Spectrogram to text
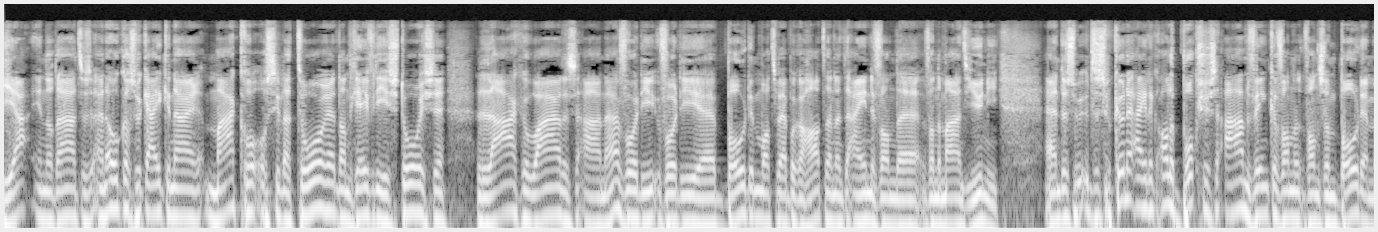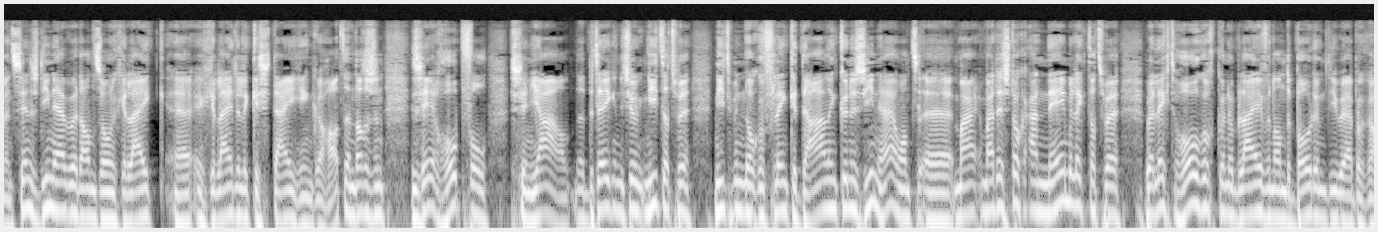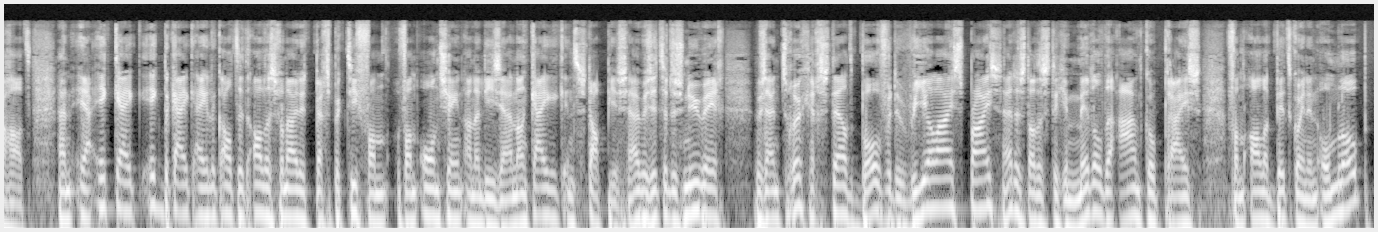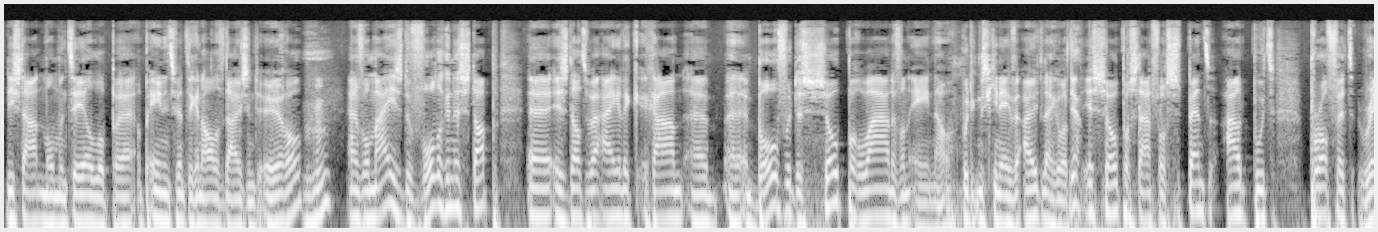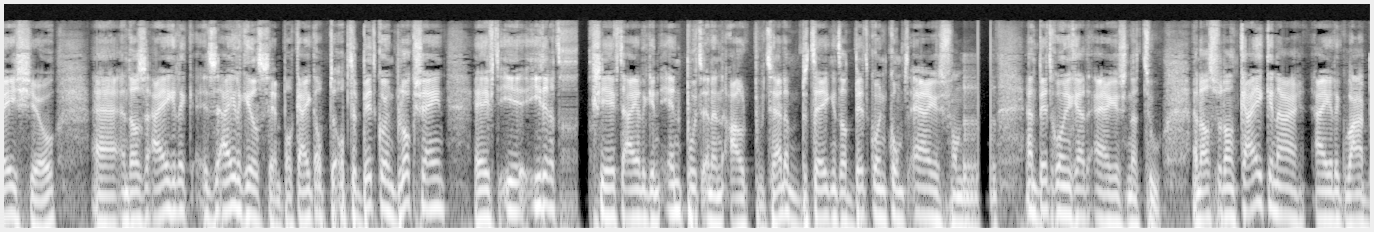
Ja, inderdaad. Dus, en ook als we kijken naar macro-oscillatoren, dan geven die historische lage waardes aan hè, voor die, voor die uh, bodem wat we hebben gehad aan het einde van de, van de maand juni. En dus, dus we kunnen eigenlijk alle boxjes aanvinken van, van zo'n bodem. En sindsdien hebben we dan zo'n gelijk, uh, geleidelijke stijging gehad. En dat is een zeer hoopvol signaal. Dat betekent natuurlijk niet dat we niet nog een flinke daling kunnen zien. Hè, want, uh, maar, maar het is toch aannemelijk dat we wellicht hoger kunnen blijven dan de bodem die we hebben gehad. En ja, ik, kijk, ik bekijk eigenlijk altijd alles vanuit het perspectief van, van on-chain analyse. En dan kijk ik in stapjes. Hè. We zitten dus nu weer, we zijn terug hersteld boven de realized price. Hè. Dus dat is de gemiddelde aankoopprijs van alle bitcoin in omloop. Die staat momenteel op, uh, op 21.500 euro. Mm -hmm. En voor mij is de volgende stap, uh, is dat we eigenlijk gaan uh, boven de SOPR-waarde van 1. Nou, moet ik misschien even uitleggen wat ja. dat is. SOPR staat voor Spent Output Profit Ratio. en dat is eigenlijk, is eigenlijk heel simpel. Kijk, op de, op de bitcoin blockchain heeft iedere transactie heeft eigenlijk een input en een output. Hè. Dat betekent dat Bitcoin komt ergens van en Bitcoin gaat ergens naartoe. En als we dan kijken naar eigenlijk waar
